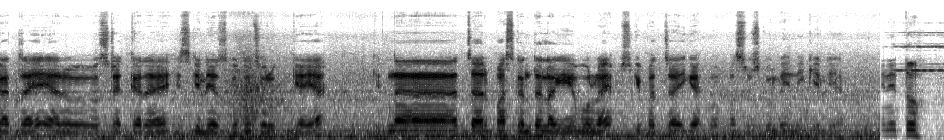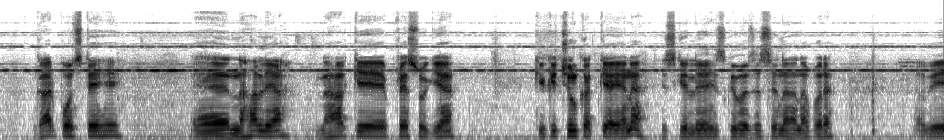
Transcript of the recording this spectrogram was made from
काट रहा है और स्ट्रेट कर रहा है। इसके लिए उसको तो छोड़ के आया। कितना चार पाँच घंटा लगेगा बोल रहा है उसके बाद जाएगा वापस उसको लेने के लिए। मैंने तो घर पहुँचते हैं नहा लिया। नहा के फ्रेश हो गया, क्योंकि चूल कट के आया ना, इसके लिए इसकी वजह से नहाना पड़ा। अभी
